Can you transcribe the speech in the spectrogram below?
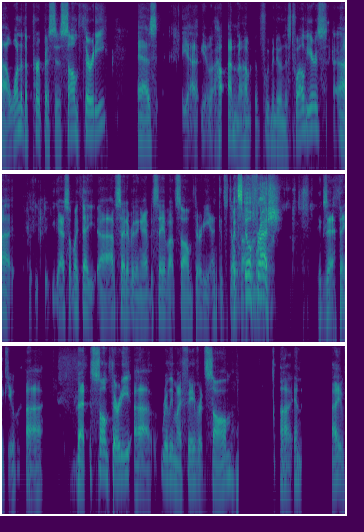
Uh, one of the purposes, Psalm 30, as yeah, you know, how, I don't know how if we've been doing this 12 years. Uh, you guys, something like that. Uh, I've said everything I have to say about Psalm 30 and could still. It's still fresh. Exact. Thank you. Uh, that Psalm 30, uh, really my favorite Psalm, uh, and I've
